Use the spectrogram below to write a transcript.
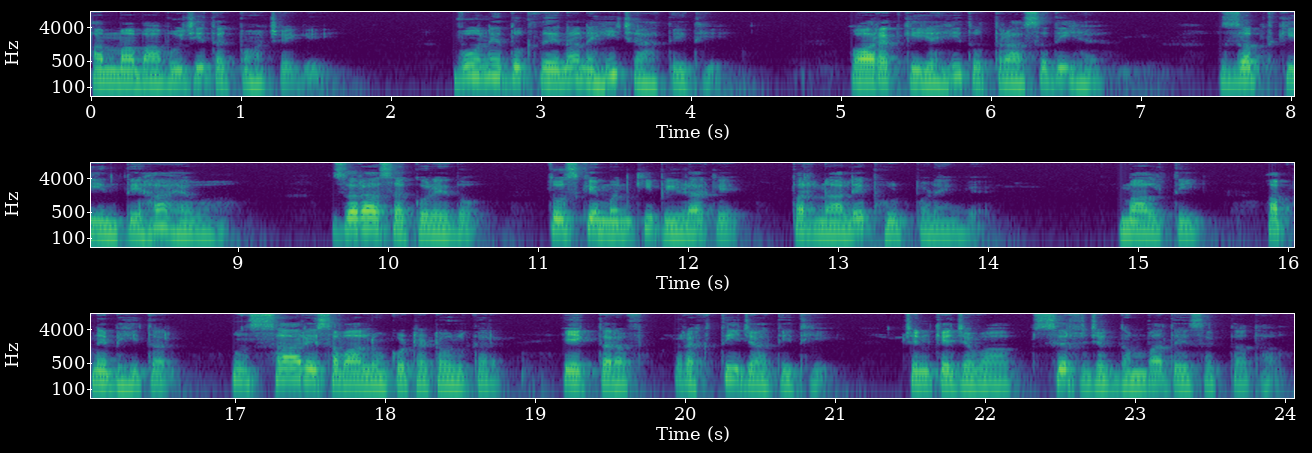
अम्मा बाबूजी तक पहुँचेगी। वो उन्हें दुख देना नहीं चाहती थी। औरत की यही तो त्रासदी है। जब्त की इंतहा है वह। ज़रा सा कुरे दो तो उसके मन की पीड़ा के परनाले फूट पड़ेंगे। मालती अपने भीतर उन सारे सवालों को टटोल कर एक तरफ़ रखती जाती थी, जिनके जवाब सिर्फ़ जगदम्बा दे सकता था।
